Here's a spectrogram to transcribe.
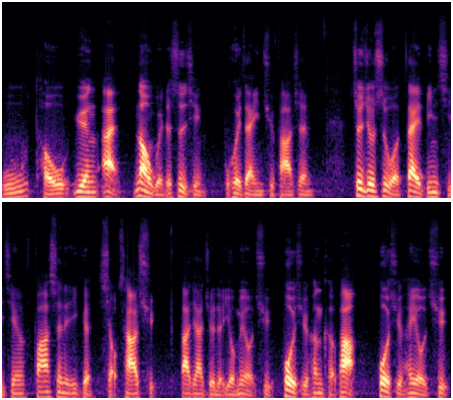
无头冤案、闹鬼的事情不会在营区发生。这就是我带兵期间发生的一个小插曲。大家觉得有没有趣？或许很可怕，或许很有趣。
